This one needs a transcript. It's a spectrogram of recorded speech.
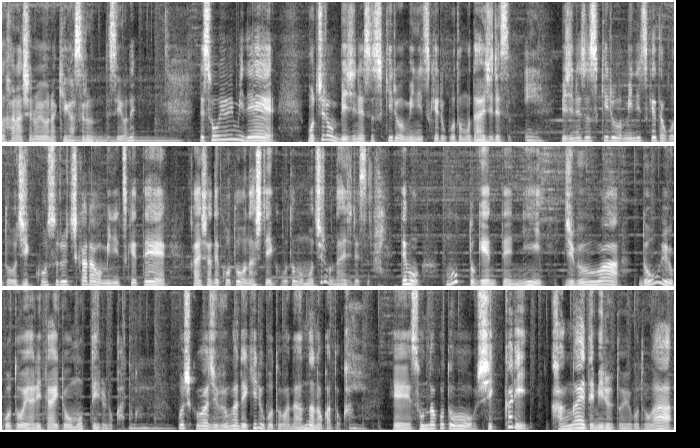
う話のような気がするんですよね。でそういう意味でもちろんビジネススキルを身につけることも大事です、ビジネススキルを身につけたことを実行する力を身につけて会社でことを成していくことももちろん大事です、はい、でももっと原点に自分はどういうことをやりたいと思っているのかとか、もしくは自分ができることは何なのかとか、えー、そんなことをしっかり考えてみるということが、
